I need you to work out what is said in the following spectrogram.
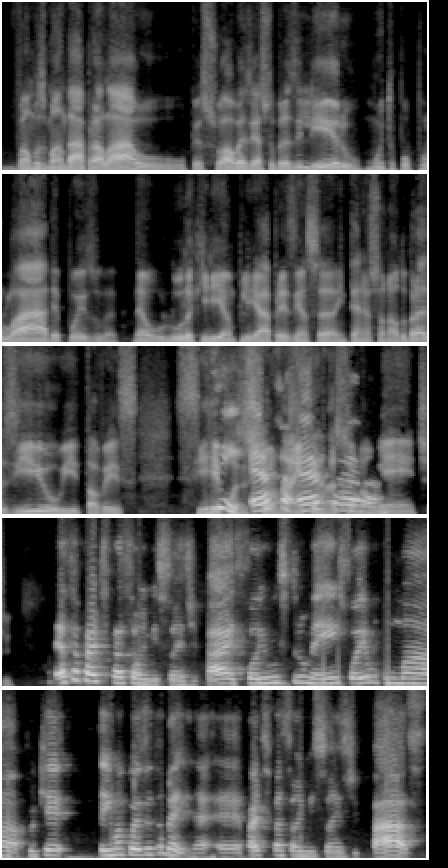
vamos mandar para lá o, o, pessoal, o Exército Brasileiro, muito popular. Depois né, o Lula queria ampliar a presença internacional do Brasil e talvez se reposicionar sim, essa, internacionalmente. Essa, essa, participação em missões de paz foi um instrumento, foi uma. Porque tem uma coisa também, né? É, participação em missões de paz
